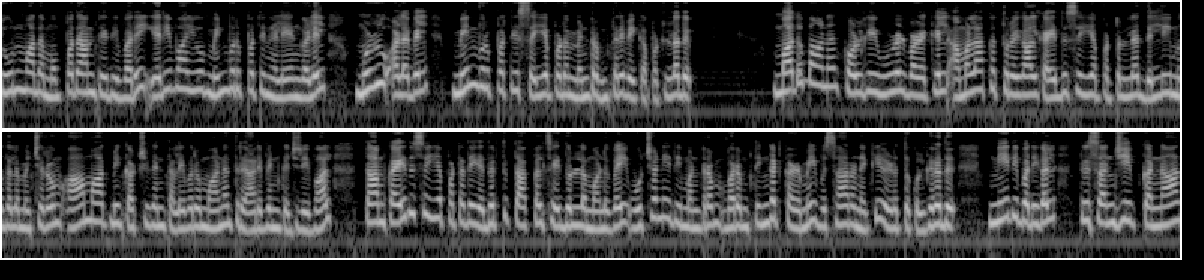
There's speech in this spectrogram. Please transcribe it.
ஜூன் மாதம் முப்பதாம் தேதி வரை எரிவாயு மின் உற்பத்தி நிலையங்களில் முழு அளவில் மின் உற்பத்தி செய்யப்படும் என்றும் தெரிவிக்கப்பட்டுள்ளது. மதுபான கொள்கை ஊழல் வழக்கில் அமலாக்கத்துறையால் கைது செய்யப்பட்டுள்ள தில்லி முதலமைச்சரும் ஆம் ஆத்மி கட்சியின் தலைவருமான திரு அரவிந்த் கெஜ்ரிவால் தாம் கைது செய்யப்பட்டதை எதிர்த்து தாக்கல் செய்துள்ள மனுவை உச்சநீதிமன்றம் வரும் திங்கட்கிழமை விசாரணைக்கு எடுத்துக்கொள்கிறது. நீதிபதிகள் திரு சஞ்சீவ் கண்ணா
